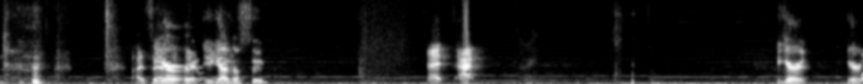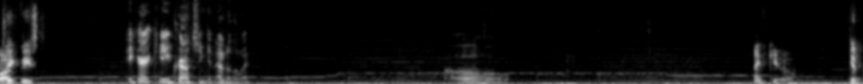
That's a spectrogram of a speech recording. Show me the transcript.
I zapped Garrett, it. do you got enough food? Hey, ah, Garrett, here, What? take these. Hey, Garrett, can you crouch and get out of the way? Oh. Thank you. Yep.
